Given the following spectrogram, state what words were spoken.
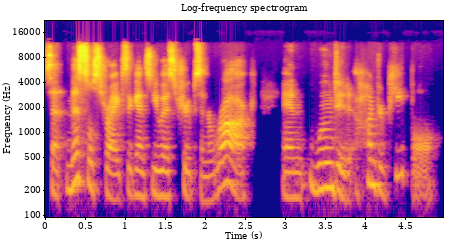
sent missile strikes against US troops in Iraq and wounded 100 people,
